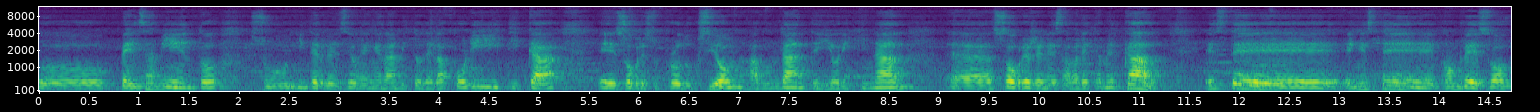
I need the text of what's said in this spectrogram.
oh, pensamiento, su intervención en el ámbito de la política, eh, sobre su producción abundante y original eh, sobre René Zabaleta Mercado. Este, en este congreso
